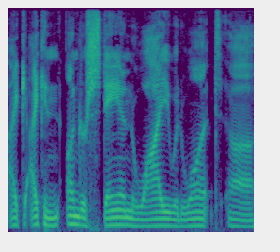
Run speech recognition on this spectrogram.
I I can understand why you would want. Uh,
